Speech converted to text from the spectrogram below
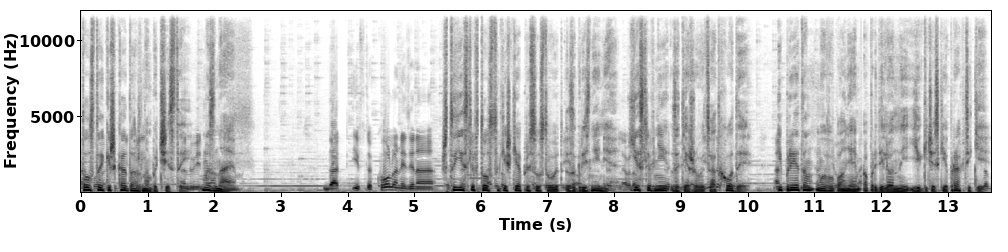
толстая кишка должна быть чистой. Мы знаем, что если в толстой кишке присутствуют загрязнения, если в ней задерживаются отходы, и при этом мы выполняем определенные йогические практики,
